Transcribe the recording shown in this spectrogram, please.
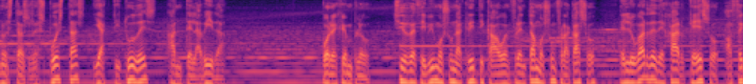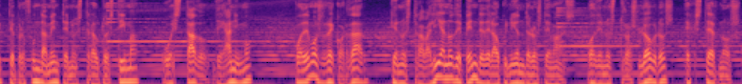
nuestras respuestas y actitudes ante la vida. Por ejemplo, si recibimos una crítica o enfrentamos un fracaso, en lugar de dejar que eso afecte profundamente nuestra autoestima o estado de ánimo, podemos recordar que nuestra valía no depende de la opinión de los demás o de nuestros logros externos,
